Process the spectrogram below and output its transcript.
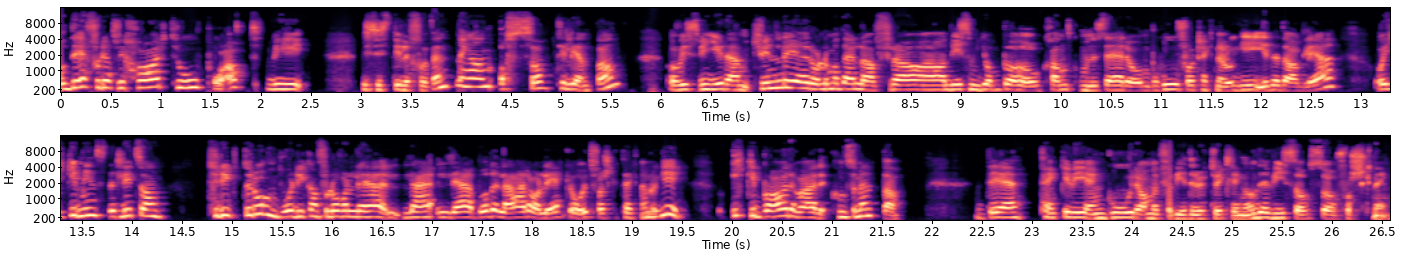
og det er fordi at vi har tro på at vi, hvis vi stiller forventningene også til jentene, og hvis vi gir dem kvinnelige rollemodeller fra de som jobber og kan kommunisere om behov for teknologi i det daglige, og ikke minst et litt sånn trygt rom hvor de kan få lov å le, le, le, både lære og leke og utforske teknologi, ikke bare være konsumenter, det tenker vi er en god ramme for videreutvikling, og det viser også forskning.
